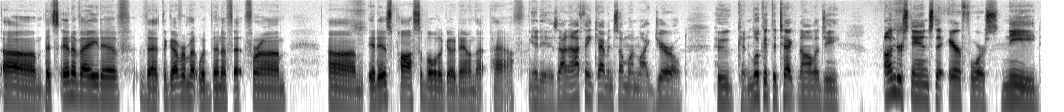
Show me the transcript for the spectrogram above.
um, that's innovative that the government would benefit from, um, it is possible to go down that path. It is. And I think having someone like Gerald who can look at the technology, understands the Air Force need,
